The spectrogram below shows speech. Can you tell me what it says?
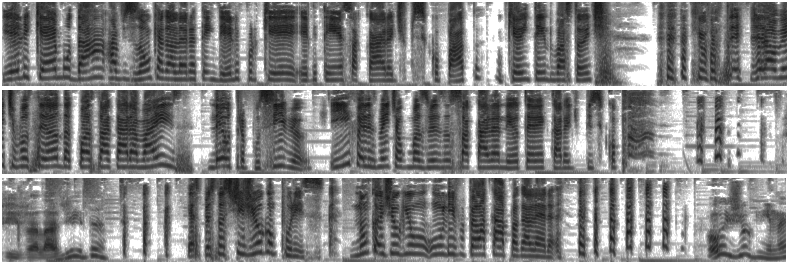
E ele quer mudar a visão que a galera tem dele, porque ele tem essa cara de psicopata. O que eu entendo bastante. que você geralmente você anda com essa cara mais neutra possível e infelizmente algumas vezes essa cara neutra é cara de psicopata. Viva lá a vida. E as pessoas te julgam por isso. Nunca julgue um, um livro pela capa, galera. Ou julguem, né?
